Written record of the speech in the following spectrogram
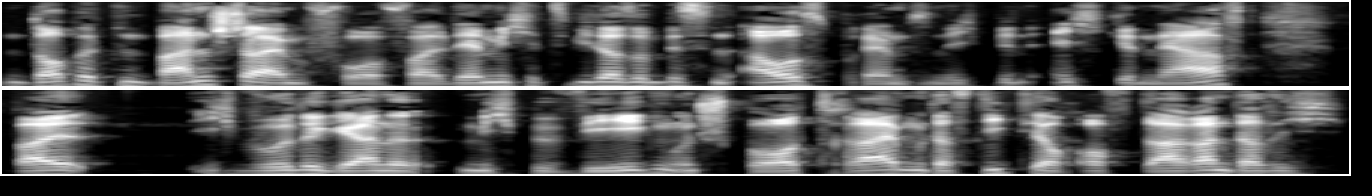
einen doppelten Bandscheibenvorfall, der mich jetzt wieder so ein bisschen ausbremst und ich bin echt genervt, weil ich würde gerne mich bewegen und Sport treiben und das liegt ja auch oft daran, dass ich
